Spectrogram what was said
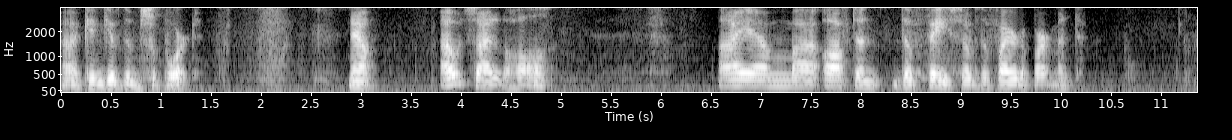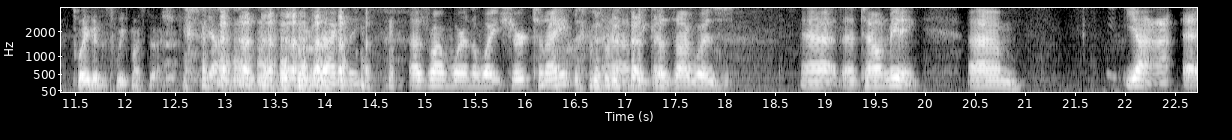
uh, can give them support. Now, outside of the hall, I am uh, often the face of the fire department. That's why you get the sweet mustache. Yeah, exactly. That's why I'm wearing the white shirt tonight uh, because I was at a town meeting. Um, yeah, uh,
